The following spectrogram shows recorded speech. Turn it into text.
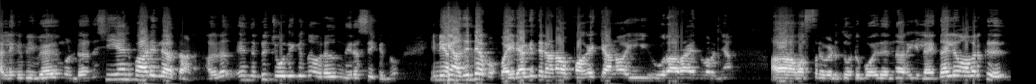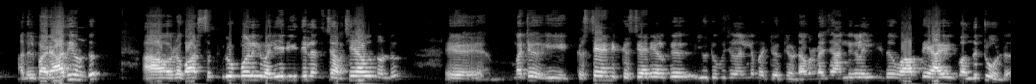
അല്ലെങ്കിൽ വിവേകം കൊണ്ട് അത് ചെയ്യാൻ പാടില്ലാത്തതാണ്. അവർ എന്നിട്ട് ചോദിക്കുന്നു അവരത് നിരസിക്കുന്നു. ഇനി അതിന്റെ വൈരാഗ്യത്തിനാണോ പകയ്ക്കാണോ ഈ ഉറാറ എന്ന് പറഞ്ഞ ആ വസ്ത്രം എടുത്തുകൊണ്ട് പോയത് എന്നറിയില്ല എന്തായാലും അവർക്ക് അതിൽ പരാതിയുണ്ട്. അവരുടെ വാട്സപ്പ് ഗ്രൂപ്പുകളിൽ വലിയ രീതിയിൽ അത് ചർച്ചയാവുന്നുണ്ട്. മറ്റ് ഈ ക്രിസ്ത്യാനി ക്രിസ്ത്യാനികൾക്ക് യൂട്യൂബ് ചാനലിലും മറ്റുമൊക്കെ ഉണ്ട്. അവരുടെ ചാനലുകളിൽ ഇത് വാർത്തയായി വന്നിട്ടുമുണ്ട്.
